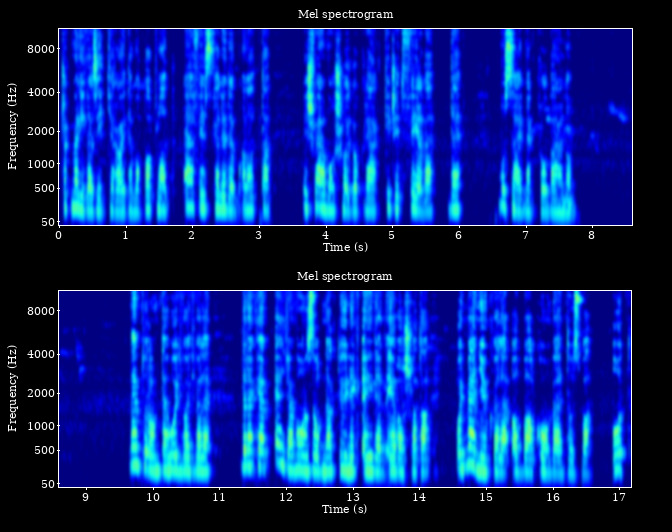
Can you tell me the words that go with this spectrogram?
csak megigazítja rajtam a paplant, elfészkelődöm alatta, és felmosolygok rá, kicsit félve, de muszáj megpróbálnom. Nem tudom, te hogy vagy vele, de nekem egyre vonzóbbnak tűnik Aiden javaslata, hogy menjünk vele abba a konventusba. Ott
